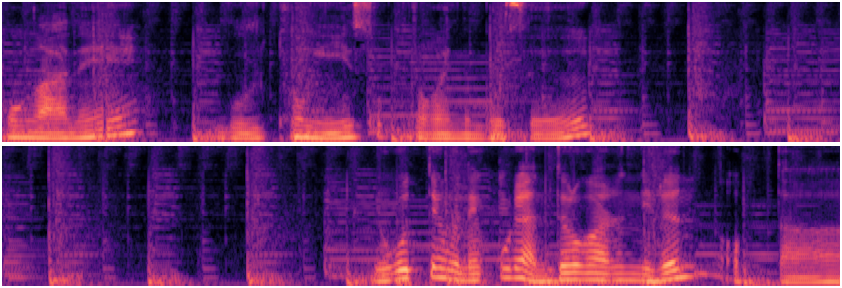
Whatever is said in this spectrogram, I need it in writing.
공 안에 물통이 쏙 들어가 있는 모습. 요것 때문에 꼴이 안 들어가는 일은 없다.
